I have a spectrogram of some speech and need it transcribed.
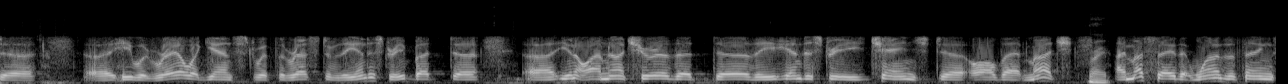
uh, uh, he would rail against with the rest of the industry. But uh, uh, you know, I'm not sure that uh, the industry changed uh, all that much. Right. I must say that one of the things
